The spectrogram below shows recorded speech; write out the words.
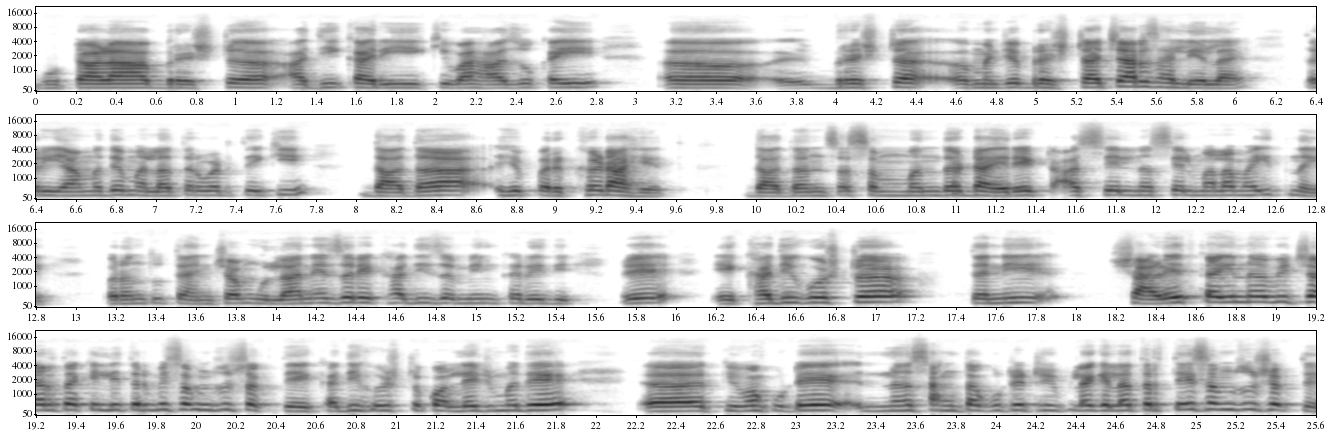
घोटाळा भ्रष्ट अधिकारी किंवा हा जो काही भ्रष्ट म्हणजे भ्रष्टाचार झालेला आहे तर यामध्ये मला तर वाटते की दादा हे परखड आहेत. दादांचा संबंध डायरेक्ट असेल नसेल मला माहीत नाही. परंतु त्यांच्या मुलाने जर एखादी जमीन खरेदी म्हणजे एखादी गोष्ट त्यांनी शाळेत काही न विचारता केली तर मी समजू शकते. एखादी गोष्ट कॉलेजमध्ये किंवा कुठे न सांगता कुठे ट्रिपला गेला तर ते समजू शकते.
